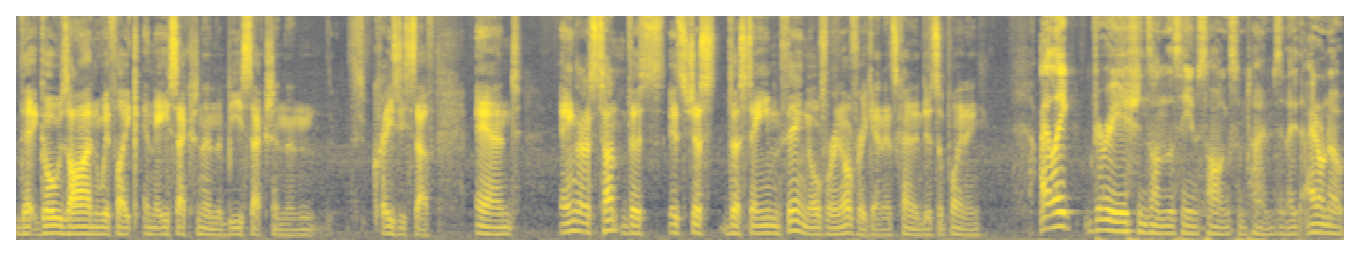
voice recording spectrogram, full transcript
that goes on with like an A section and a B section and crazy stuff. And Angler's Tunnel, this it's just the same thing over and over again. It's kind of disappointing. I like variations on the same song sometimes, and I, I don't know.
